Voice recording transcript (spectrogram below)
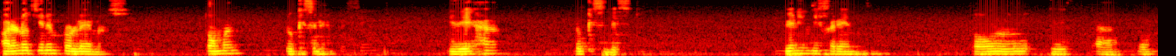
ahora no tienen problemas, toman lo que se les presenta y dejan lo que se les quita. Viven indiferente, todo está lo mismo.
